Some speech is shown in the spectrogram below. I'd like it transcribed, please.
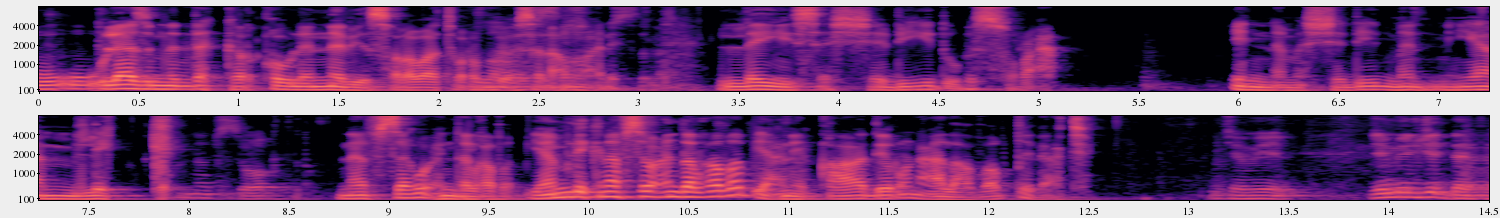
ولازم نتذكر قول النبي صلوات ربي الله وسلامه. عليه. ليس الشديد بالسرعة إنما الشديد من يملك نفس وقت نفسه عند الغضب. يملك نفسه عند الغضب يعني قادر على ضبط ذاته. جميل. جميل جدا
